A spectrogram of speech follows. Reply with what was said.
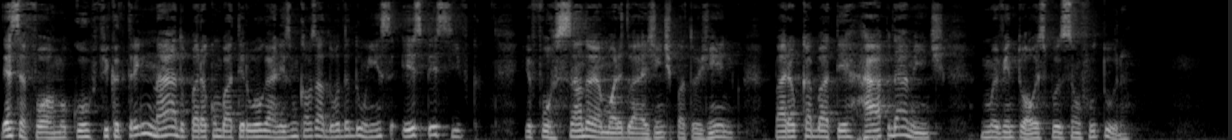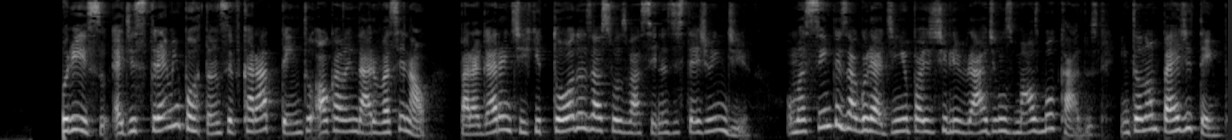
Dessa forma, o corpo fica treinado para combater o organismo causador da doença específica, reforçando a memória do agente patogênico para o combater rapidamente numa eventual exposição futura. Por isso, é de extrema importância ficar atento ao calendário vacinal, para garantir que todas as suas vacinas estejam em dia. Uma simples agulhadinha pode te livrar de uns maus bocados, então não perde tempo.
